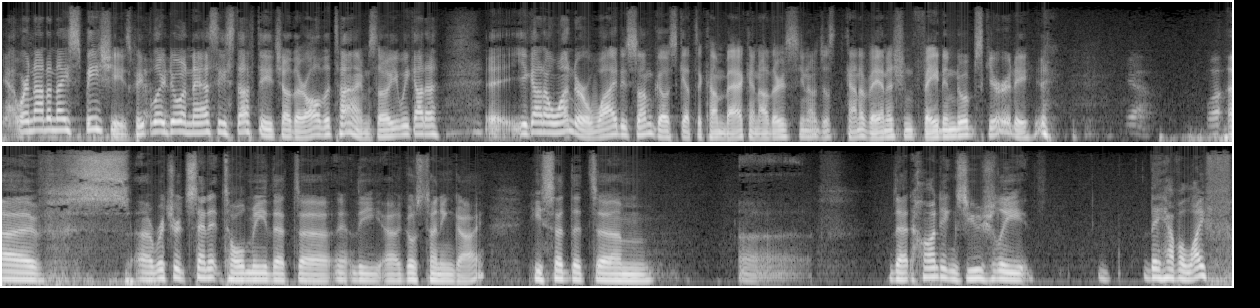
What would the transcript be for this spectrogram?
Yeah we're not a nice species. People are doing nasty stuff to each other all the time so we gotta you gotta wonder why do some ghosts get to come back and others you know just kind of vanish and fade into obscurity? Yeah. Well uh, uh, Richard Senate told me that uh, the uh, ghost hunting guy, he said that um, uh, that hauntings usually they have a life,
